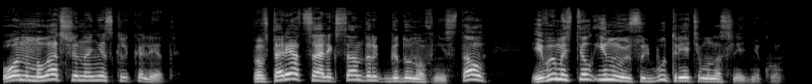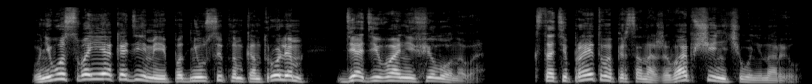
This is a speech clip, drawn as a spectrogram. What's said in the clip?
Он младше на несколько лет. Повторяться Александр Годунов не стал и вымостил иную судьбу третьему наследнику. У него свои академии под неусыпным контролем дяди Вани Филонова. Кстати, про этого персонажа вообще ничего не нарыл.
